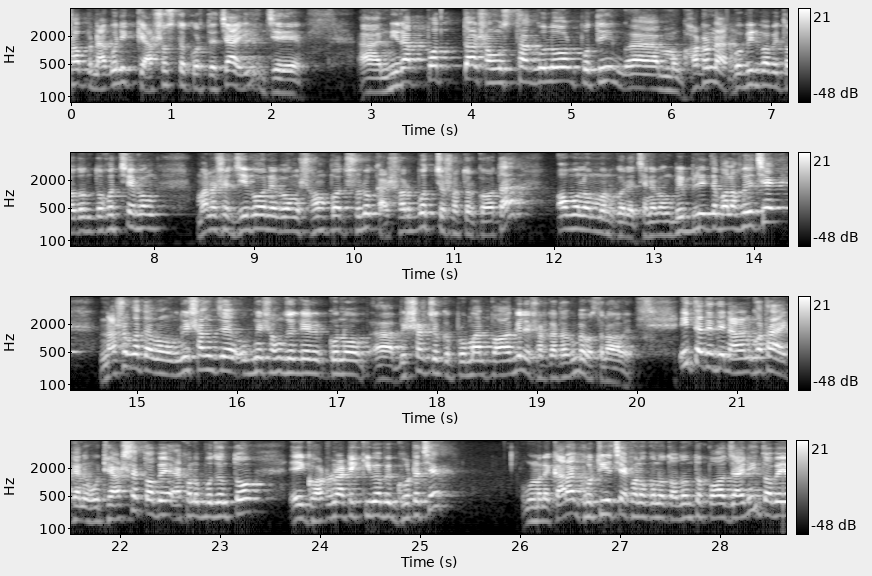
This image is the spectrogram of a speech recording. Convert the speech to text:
সব নাগরিককে আশ্বস্ত করতে চাই যে নিরাপত্তা সংস্থাগুলোর প্রতি ঘটনা গভীরভাবে তদন্ত হচ্ছে এবং মানুষের জীবন এবং সম্পদ সুরক্ষার সর্বোচ্চ সতর্কতা অবলম্বন করেছেন এবং বিবৃতিতে বলা হয়েছে, নাশকতা এবং অগ্নিসংযোগ অগ্নিসংযোগের কোনো বিশ্বাসযোগ্য প্রমাণ পাওয়া গেলে সরকার তখন ব্যবস্থা নেওয়া হবে। ইত্যাদি নানান কথা এখানে উঠে আসছে। তবে এখনও পর্যন্ত এই ঘটনাটি কীভাবে ঘটেছে মানে কারা ঘটিয়েছে এখনও কোনো তদন্ত পাওয়া যায়নি। তবে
